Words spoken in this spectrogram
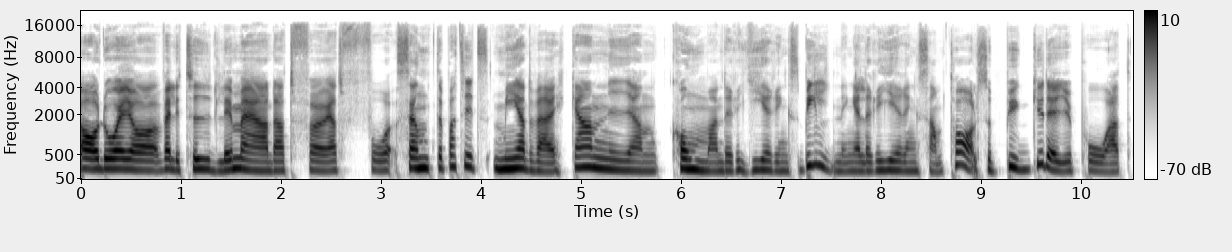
Ja, då är jag väldigt tydlig med att för att få Centerpartiets medverkan i en kommande regeringsbildning eller regeringssamtal så bygger det ju på att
